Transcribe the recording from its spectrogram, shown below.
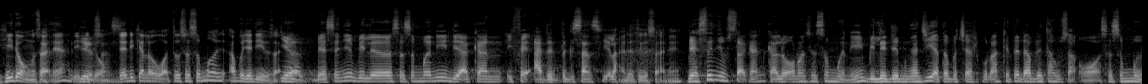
hidung Ustaz ya. Di Ya, hidung. Ustaz. Jadi kalau waktu sesama, apa jadi Ustaz? Ya, biasanya bila sesama ni dia akan efek ada terkesan sikit lah. Ada terkesan ya. Biasanya Ustaz kan kalau orang sesama ni bila dia mengaji atau baca Al-Quran kita dah boleh tahu Ustaz oh sesama.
